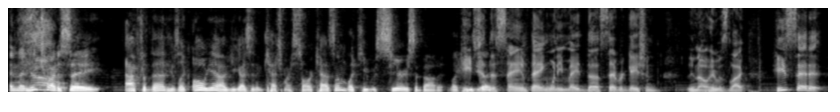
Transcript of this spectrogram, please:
And then he tried to say after that, he was like, "Oh yeah, you guys didn't catch my sarcasm." Like he was serious about it. Like he, he, did said, the same thing when he made the segregation. You know, he was like, he said it.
